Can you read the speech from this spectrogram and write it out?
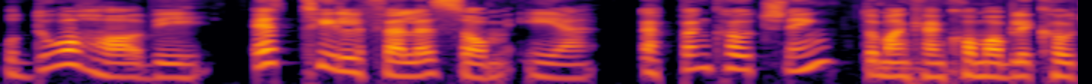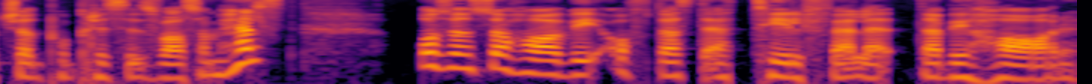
Och då har vi ett tillfälle som är öppen coachning, då man kan komma och bli coachad på precis vad som helst. Och sen så har vi oftast ett tillfälle där vi har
